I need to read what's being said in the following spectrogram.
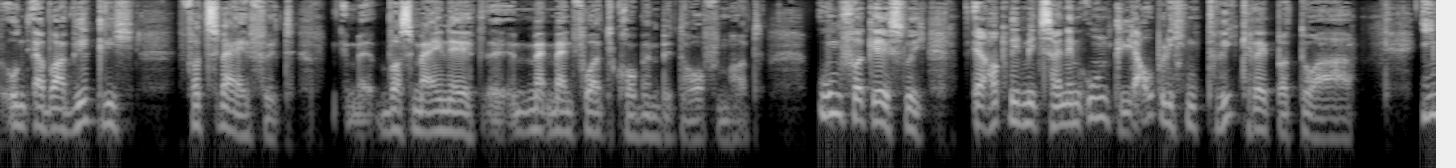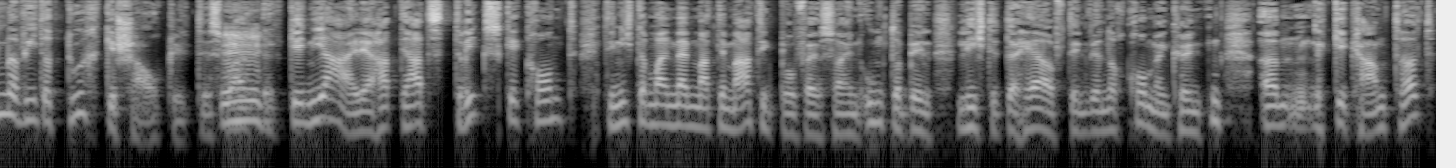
und er war wirklich verzweifelt, was meine, mein Fortkommen betroffen hat. Unvergesslich. Er hat mich mit seinem unglaublichen Trickrepertoire immer wieder durchgeschaukelt. Das war mhm. genial. Er hat, er hat Tricks gekonnt, die nicht einmal mein Mathematikprofessor, ein unterbelichteter Herr, auf den wir noch kommen könnten, ähm, gekannt hat.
